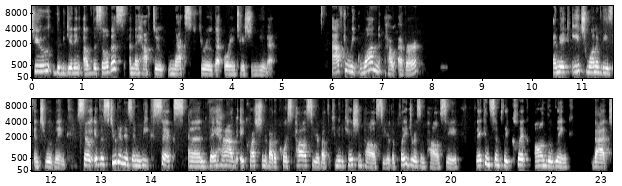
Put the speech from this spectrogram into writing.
to the beginning of the syllabus and they have to next through that orientation unit. After week one, however, I make each one of these into a link. So if a student is in week six and they have a question about a course policy or about the communication policy or the plagiarism policy, they can simply click on the link that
